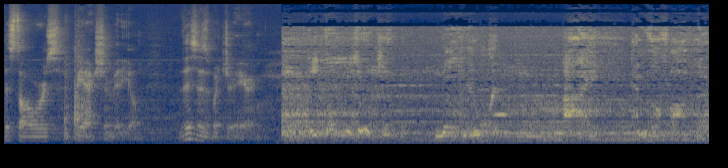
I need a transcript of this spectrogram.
the Star Wars reaction video. This is what you're hearing. He told me to me, Luke. I am your father.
